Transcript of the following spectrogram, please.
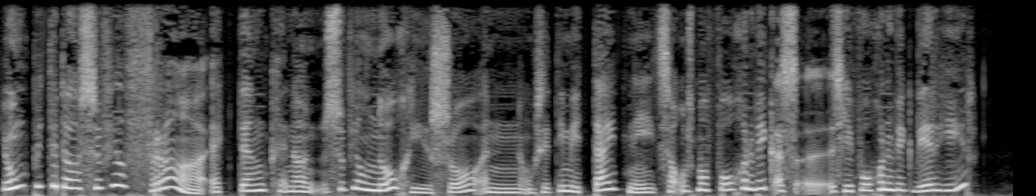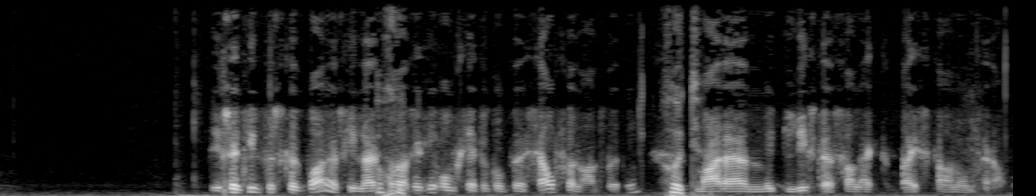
Jong Pieter, daar's soveel vrae. Ek dink en dan soveel nog hierso en ons het nie meer tyd nie. Sal ons maar volgende week as as jy volgende week weer hier? Dis net beskikbaar as jy luister as ek nie omgee ek op 'n selfoon antwoord nie. Goed. Maar uh, met liefde sal ek bystaan om te help.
